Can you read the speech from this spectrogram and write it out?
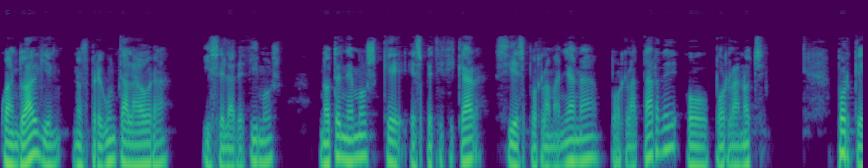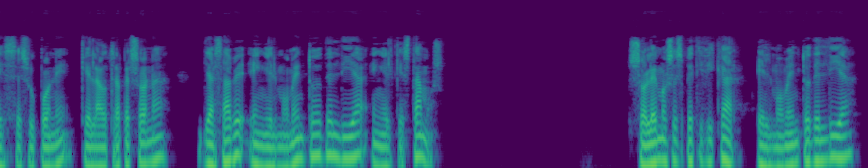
Cuando alguien nos pregunta la hora y se la decimos, no tenemos que especificar si es por la mañana, por la tarde o por la noche, porque se supone que la otra persona ya sabe en el momento del día en el que estamos. Solemos especificar el momento del día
